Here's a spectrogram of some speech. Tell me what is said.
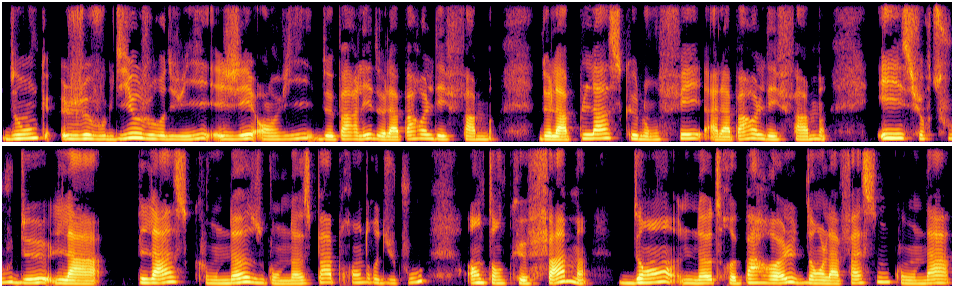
Donc, je vous le dis aujourd'hui, j'ai envie de parler de la parole des femmes, de la place que l'on fait à la parole des femmes et surtout de la place qu'on ose ou qu'on n'ose pas prendre du coup en tant que femme dans notre parole, dans la façon qu'on a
